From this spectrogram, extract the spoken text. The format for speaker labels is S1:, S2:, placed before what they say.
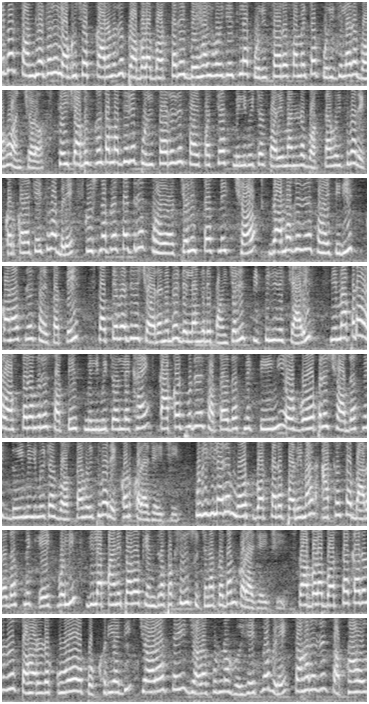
S1: ଶନିବାର ସନ୍ଧ୍ୟାଠାରୁ ଲଘୁଚାପ କାରଣରୁ ପ୍ରବଳ ବର୍ଷାରେ ବେହାଲ ହୋଇଯାଇଥିଲା ପୁରୀ ସହର ସମେତ ପୁରୀ ଜିଲ୍ଲାର ବହୁ ଅଞ୍ଚଳ ସେହି ଚବିଶ ଘଣ୍ଟା ମଧ୍ୟରେ ପୁରୀ ସହରରେ ଶହେ ପଚାଶ ମିଲିମିଟର ପରିମାଣର ବର୍ଷା ହୋଇଥିବା ରେକର୍ଡ କରାଯାଇଥିବା ବେଳେ କୃଷ୍ଣପ୍ରସାଦରେ ଶହେ ଅଡ଼ଚାଳିଶ ଦଶମିକ ଛଅ ବ୍ରହ୍ମଗିରିରେ ଶହେ ତିରିଶ କଣାସରେ ଶହେ ସତେଇଶ ସତ୍ୟବାଦୀରେ ଚଉରାନବେ ଡେଲାଙ୍ଗରେ ପଇଁଚାଳିଶ ପିପିଲିରେ ଚାଳିଶ নিমাপড়া ও অস্তরঙ্গে সতেইশ মিলিমিটর লেখায় কাকটপুর সতেরো দশমিক তিন ও গোপরে ছ দশমিক দুই মিলিমিটর বর্ষা হয়ে রেকর্ড করা যাই পুরী জেলার মোট বর্ষার পরিমাণ আঠশ বার দশমিক এক বলে জেলা পাপাগ কেন্দ্র পক্ষ সূচনা প্রদান করা যাই প্রবল বর্ষা কারণ সহরর কুয়া ও পোখরী আদি জলাশয়ী জলপূর্ণ হয়ে যাই বেড়ে সহরের সফা হয়ে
